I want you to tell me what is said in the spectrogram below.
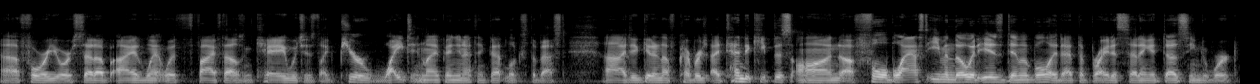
uh, for your setup. I went with 5000K, which is like pure white in my opinion. I think that looks the best. Uh, I did get enough coverage. I tend to keep this on uh, full blast, even though it is dimmable. It, at the brightest setting, it does seem to work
